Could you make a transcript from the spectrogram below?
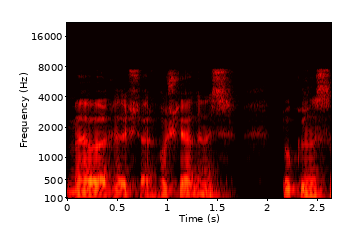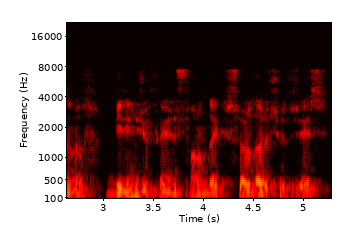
Merhaba arkadaşlar, hoş geldiniz. 9. sınıf 1. föyün sonundaki soruları çözeceğiz.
